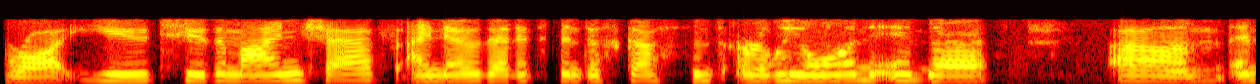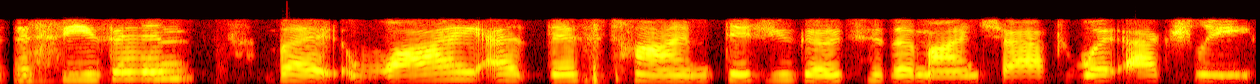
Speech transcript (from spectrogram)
brought you to the mine shafts? I know that it's been discussed since early on in the um, in the season, but why at this time did you go to the mine shaft? What actually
